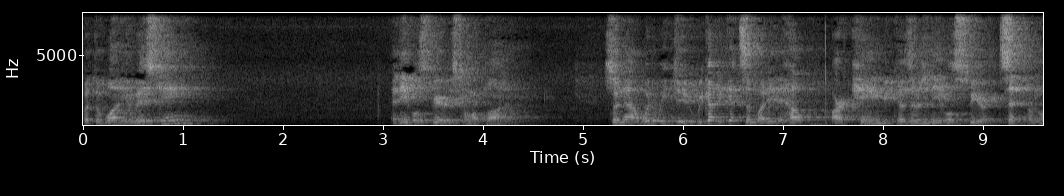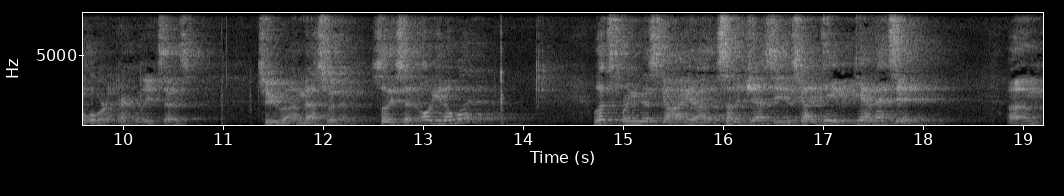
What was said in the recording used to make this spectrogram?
But the one who is king, an evil spirit has come upon him. So now what do we do? We got to get somebody to help our king because there's an evil spirit sent from the Lord, apparently, it says, to uh, mess with him. So they said, oh, you know what? Let's bring this guy, uh, the son of Jesse, this guy David. Yeah, that's it. Um,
